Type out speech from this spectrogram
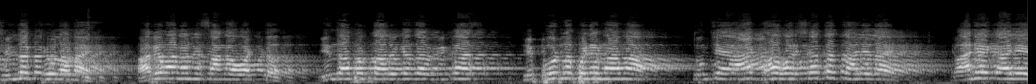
शिल्लक ठेवला नाही. अभिमानाने सांगावं वाटतं. इंदापूर तालुक्याचा विकास ही पूर्णपणे मामा तुमच्या आठ दहा वर्षातच झालेला आहे. अनेक आले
